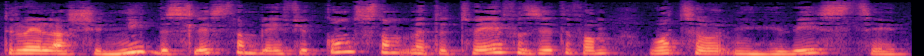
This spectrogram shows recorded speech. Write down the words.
Terwijl als je niet beslist, dan blijf je constant met de twijfel zitten van, wat zou het nu geweest zijn?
